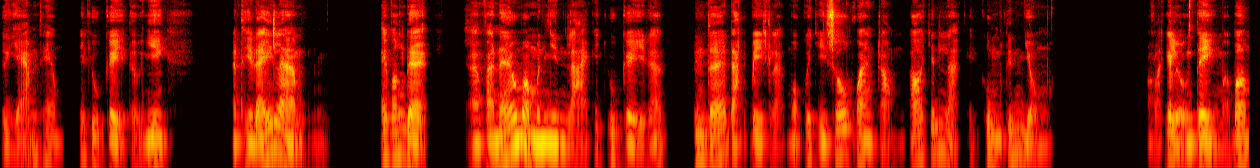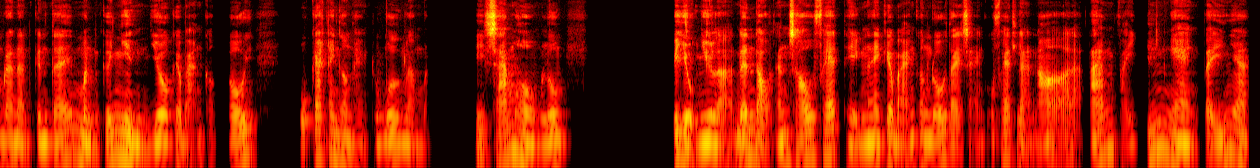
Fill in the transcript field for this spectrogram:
sự giảm theo cái chu kỳ tự nhiên. À, thì đấy là, cái vấn đề. À, và nếu mà mình nhìn lại cái chu kỳ đó, kinh tế đặc biệt là một cái chỉ số quan trọng đó chính là cái cung tín dụng hoặc là cái lượng tiền mà bơm ra nền kinh tế. Mình cứ nhìn vô cái bảng cân đối của các cái ngân hàng trung ương là mình thấy sám hồn luôn. Ví dụ như là đến đầu tháng 6 Fed hiện nay cái bảng cân đối tài sản của Fed là nó ở là 8,9 ngàn tỷ nha,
